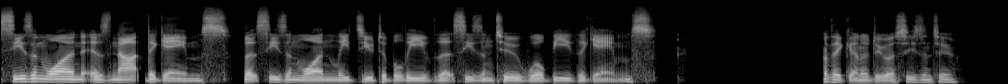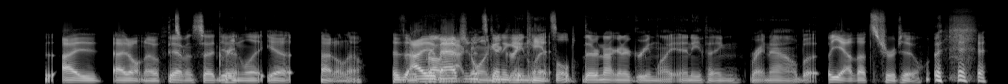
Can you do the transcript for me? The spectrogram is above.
season one is not the games, but season one leads you to believe that season two will be the games. Are they going to do a season two? I I don't know if They haven't said yet. greenlit yet. I don't know. They're I imagine it's going to get canceled. They're not going to greenlight anything right now, but But yeah, that's true too. but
